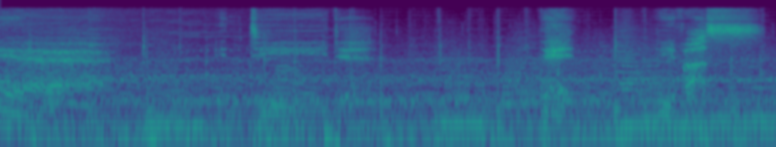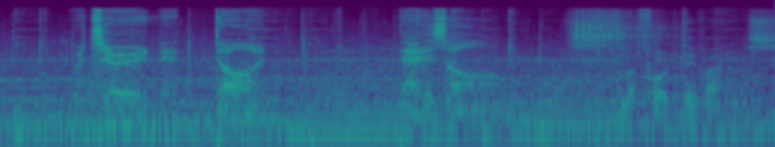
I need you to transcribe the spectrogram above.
Yeah, indeed. Then leave us. Return at dawn. That is all. Ma forte varos.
